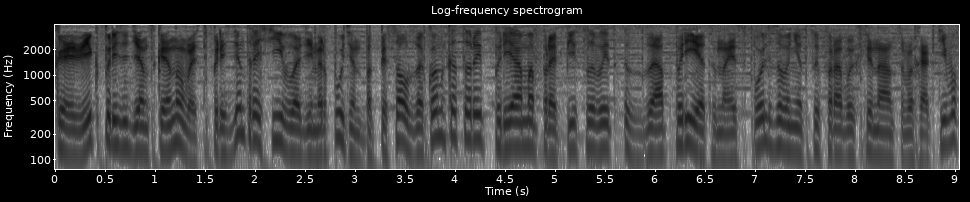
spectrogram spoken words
Ковик президентская новость. Президент России Владимир Путин подписал закон, который прямо прописывает запрет на использование цифровых финансовых активов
